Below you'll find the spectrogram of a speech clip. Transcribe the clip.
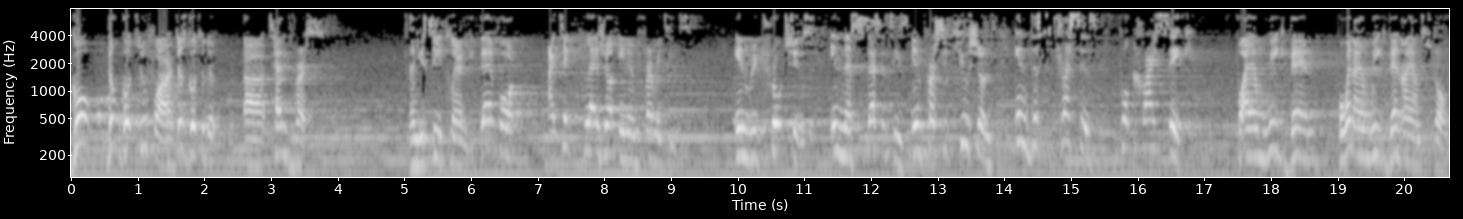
Go, don't go too far. Just go to the uh, 10th verse. And you see it clearly. Therefore, I take pleasure in infirmities, in reproaches, in necessities, in persecutions, in distresses for Christ's sake. For I am weak then, for when I am weak, then I am strong.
